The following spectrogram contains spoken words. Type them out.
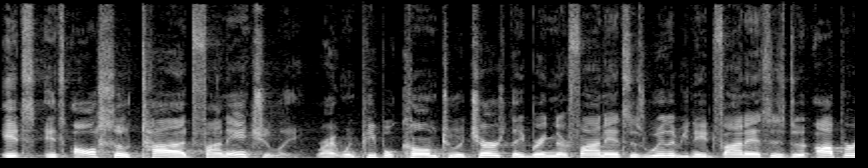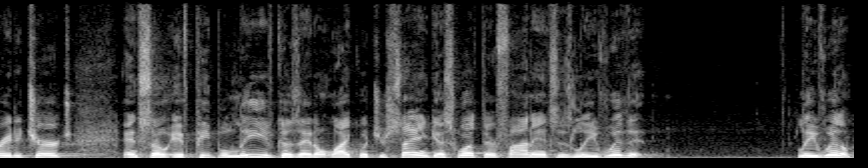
it's, it's also tied financially, right? When people come to a church, they bring their finances with them. You need finances to operate a church. And so if people leave because they don't like what you're saying, guess what? Their finances leave with it. Leave with them.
